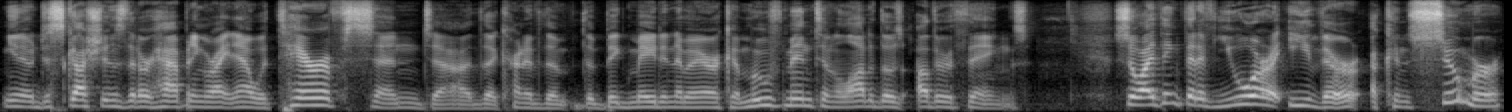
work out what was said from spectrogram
you know discussions that are happening right now with tariffs and uh, the kind of the, the big made in america movement and a lot of those other things. So i think that if you are either a consumer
